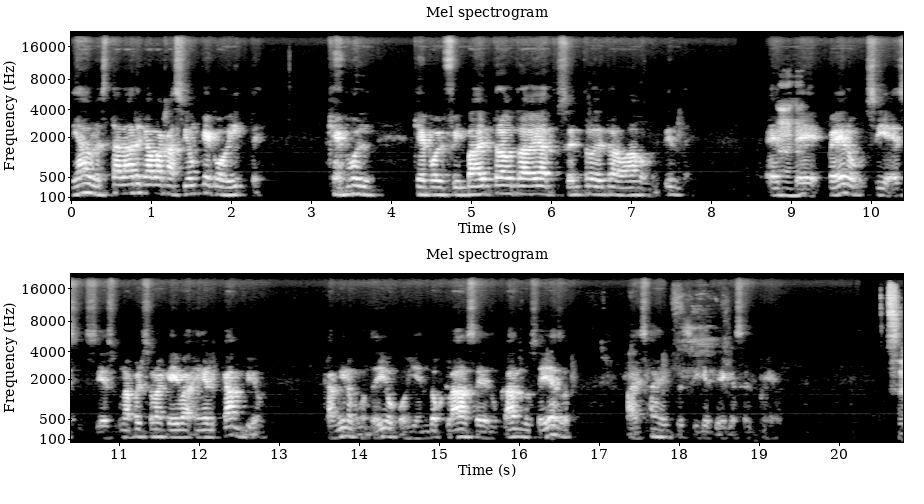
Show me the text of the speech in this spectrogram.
diablo, esta larga vacación que cogiste, que por que por fin vas a entrar otra vez a tu centro de trabajo, ¿me entiendes? Este, Pero si es, si es una persona que iba en el cambio, camino, como te digo, cogiendo clases, educándose y eso, para esa gente sí que tiene que ser peor. Sí.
